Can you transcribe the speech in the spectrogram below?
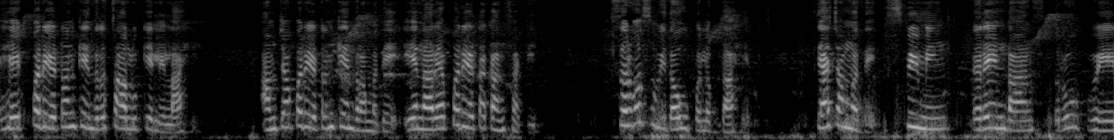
हे एक पर्यटन केंद्र चालू केलेलं आहे. आमच्या पर्यटन केंद्रामध्ये येणाऱ्या पर्यटकांसाठी सर्व सुविधा उपलब्ध आहेत. त्याच्यामध्ये swimming rain dance ropeway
